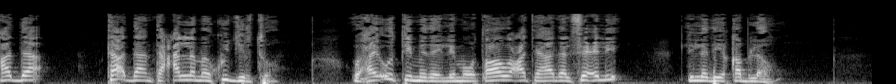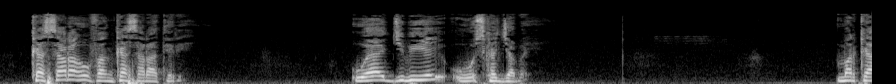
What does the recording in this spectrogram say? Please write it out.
hadda ta'dan tacalama ku jirto waxay u timiday limuطaawacati hada اlficli liladii qablahu. Kasarahu fankasara tiri. Waajibiyey wuu iska jabay marka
